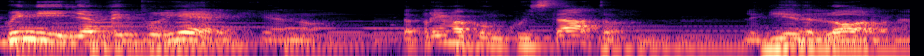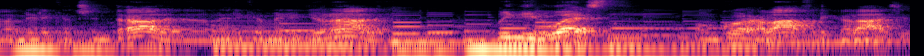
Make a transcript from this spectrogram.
Quindi gli avventurieri che hanno dapprima conquistato le vie dell'oro nell'America centrale, nell'America meridionale, quindi il o ancora l'Africa, l'Asia.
